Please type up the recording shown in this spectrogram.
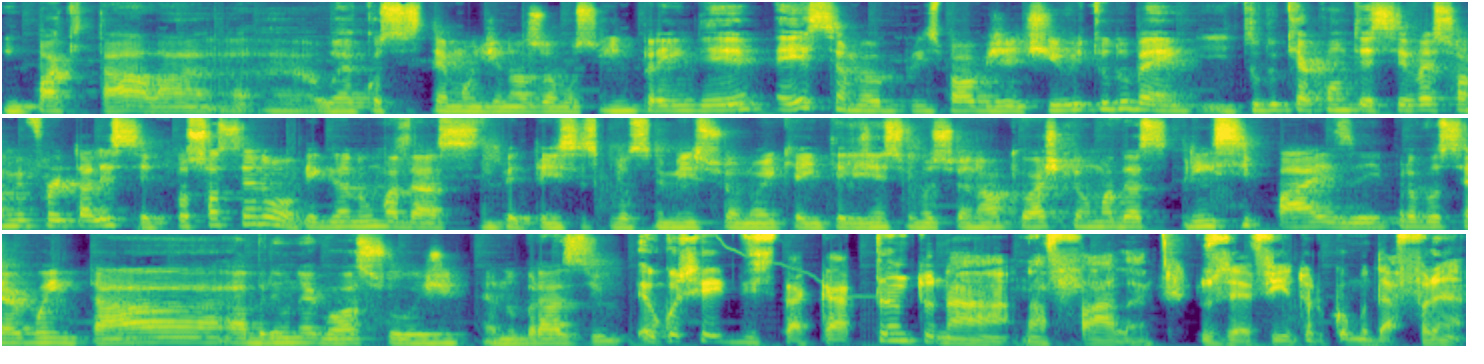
impactar lá uh, o ecossistema onde nós vamos empreender. Esse é o meu principal objetivo e tudo bem. E tudo que acontecer vai só me fortalecer. Estou só sendo, pegando uma das competências que você mencionou e que é a inteligência emocional, que eu acho que é uma das principais aí para você aguentar abrir um negócio hoje é, no Brasil. Eu gostaria de destacar tanto na, na fala do Zé Vitor como da Fran,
